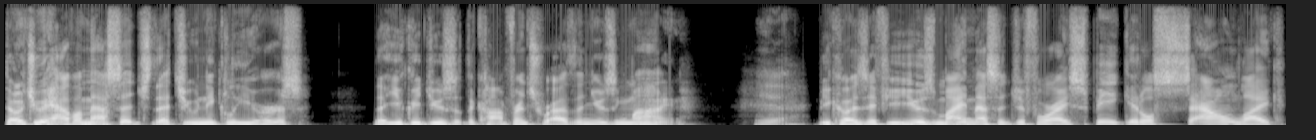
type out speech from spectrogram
don't you have a message that's uniquely yours that you could use at the conference rather than using mine? Yeah. Because if you use my message before I speak, it'll sound like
